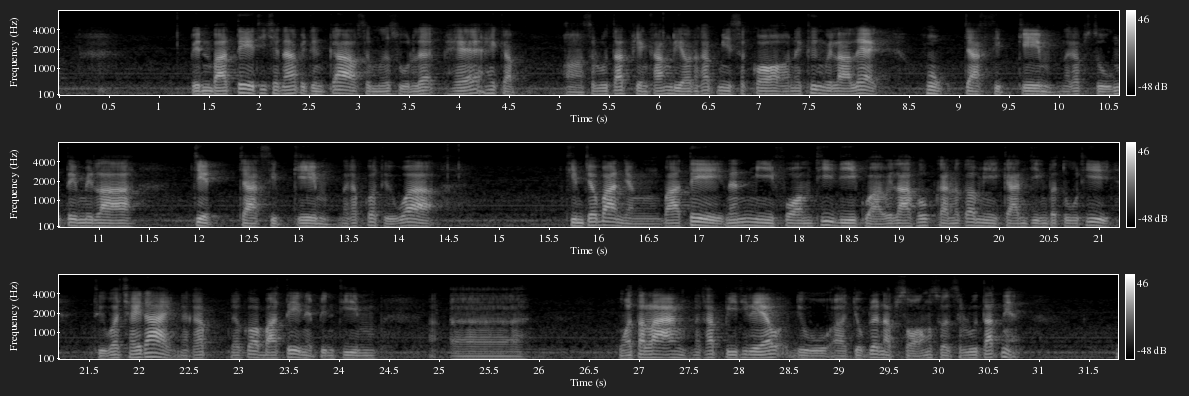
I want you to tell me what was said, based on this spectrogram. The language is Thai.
เป็นบาเต้ที่ชนะไปถึง 9 เสมอ0และแพ้ให้กับอ่าสลูตัสเพียงครั้งเดียวนะครับ มีสกอร์ในครึ่งเวลาแรก 6 จาก 10 เกมนะครับ สูงเต็มเวลา 7 จาก 10 เกมนะครับ ก็ถือว่าทีมเจ้าบ้านอย่างบาเต้นั้นมีฟอร์มที่ดีกว่าเวลาพบกัน แล้วก็มีการยิงประตูที่ถือว่าใช้ได้นะครับ แล้วก็บาเต้เนี่ยเป็นทีม หัวตารางนะครับปีที่แล้วอยู่จบด้วยอันดับ 2 ส่วนสลูตัสเนี่ย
